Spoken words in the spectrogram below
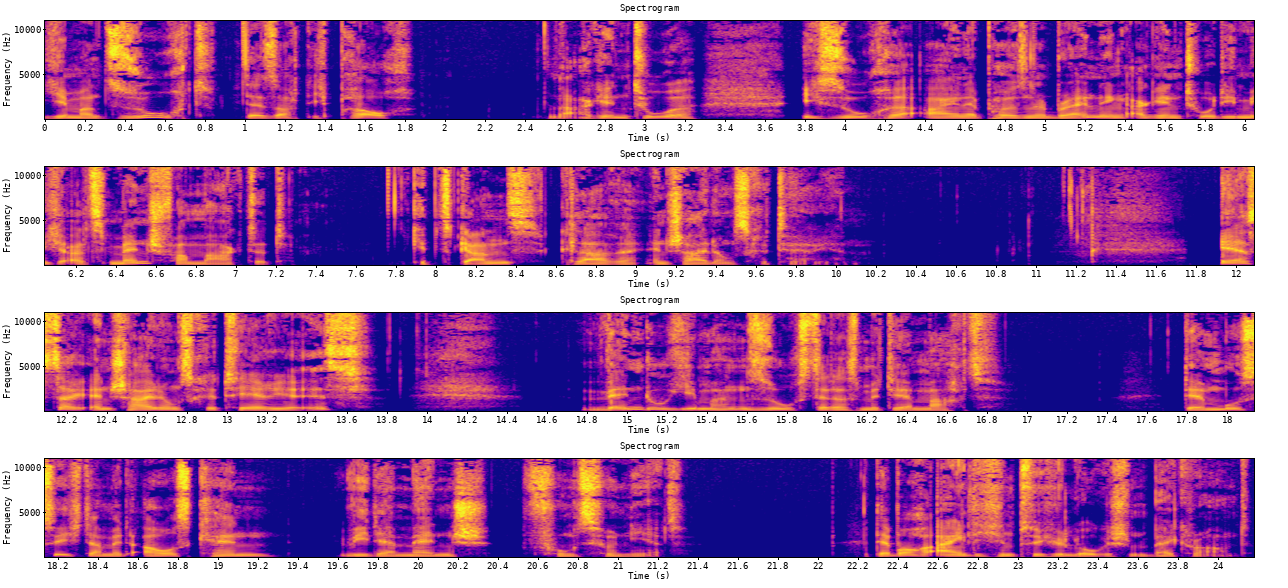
jemand sucht, der sagt, ich brauche eine Agentur, ich suche eine Personal Branding Agentur, die mich als Mensch vermarktet, gibt's ganz klare Entscheidungskriterien. Erster Entscheidungskriterium ist, wenn du jemanden suchst, der das mit dir macht, der muss sich damit auskennen, wie der Mensch funktioniert. Der braucht eigentlich einen psychologischen Background.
